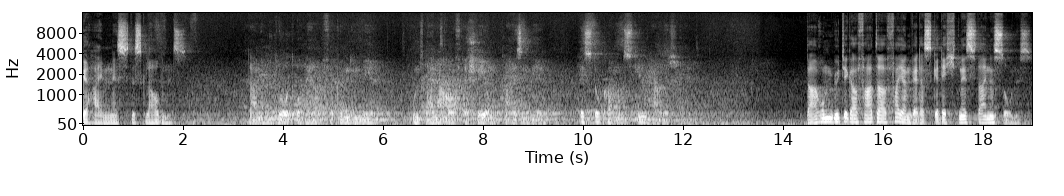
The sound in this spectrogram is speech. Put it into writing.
Geheimnis des Glaubens. Deinen Tod, o oh Herr, verkünden wir und deine Auferstehung preisen wir, bis du kommst in Herrlichkeit. Darum, gütiger Vater, feiern wir das Gedächtnis deines Sohnes.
